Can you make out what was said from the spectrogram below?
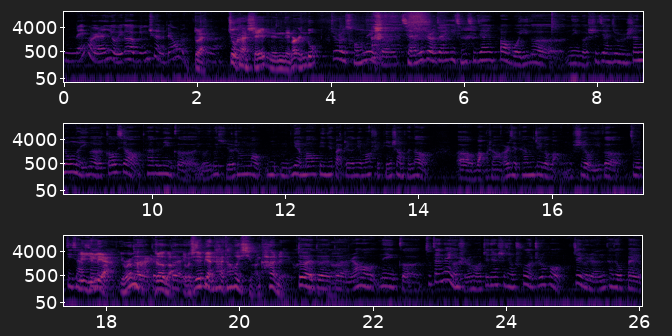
没有人有一个明确的标准，对？就看谁哪哪边人多。就是从那个 前一阵儿在疫情期间报过一个那个事件，就是山东的一个高校，他的那个有一个学生冒嗯嗯虐猫，并且把这个虐猫视频上传到呃网上，而且他们这个网是有一个就是地下黑利益链网，有人买对这个，有些变态他会喜欢看这个。对对嗯对，然后那个就在那个时候，这件事情出了之后，这个人他就被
